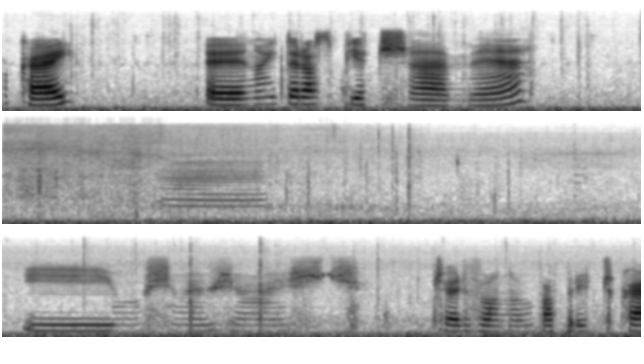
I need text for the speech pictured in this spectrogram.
Okej. E, No i teraz pieczemy. Mm. I musimy wziąć czerwoną papryczkę,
